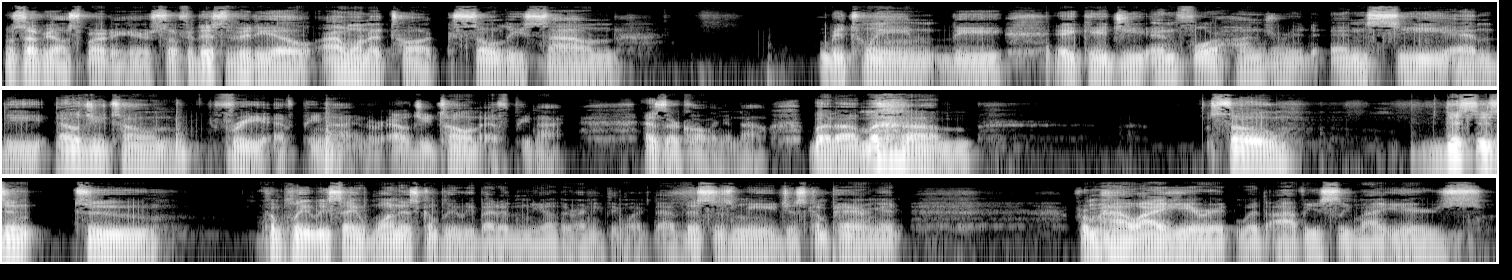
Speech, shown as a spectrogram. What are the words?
What's up, y'all? Sparda here. So for this video, I want to talk solely sound between the AKG N400 NC and the LG Tone Free FP9 or LG Tone FP9, as they're calling it now. But um, um so this isn't to completely say one is completely better than the other or anything like that. This is me just comparing it from how I hear it with obviously my ears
